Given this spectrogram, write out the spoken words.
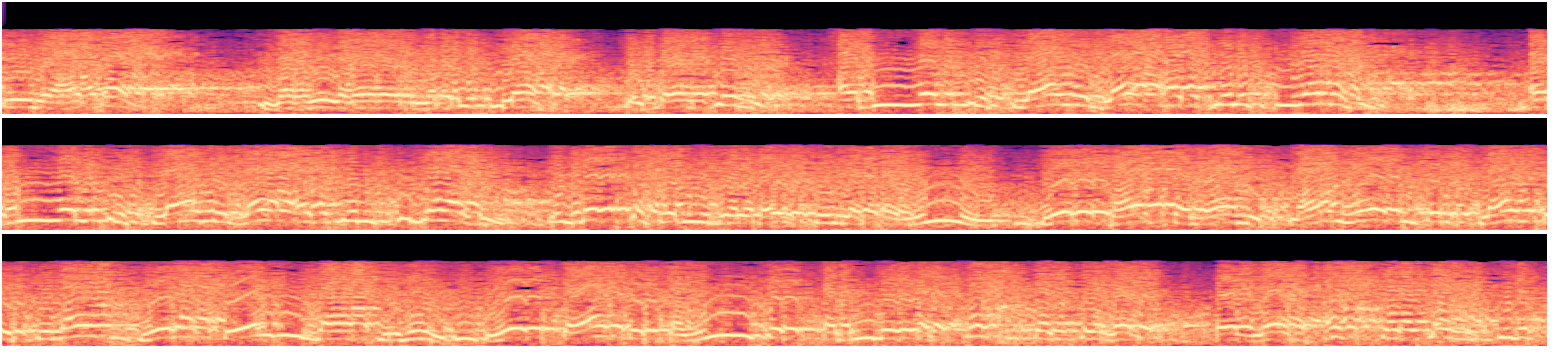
میں آتا بڑی نقل کیا ہے۔ تو کہتے ہیں، ابھی اسلام لا ابدل اسلام؟ اسلام لا ابدل اسلام قدرت کا سبھی ضرورت میرے باپ کا نام اسلام ہے، ان کے اسلام کے خلاف میرا کوئی بھی بات نہیں. میرے پیر کے زمین کے قبیلے پر فخر کرتے ہیں اور میں فخر کرتا ہوں صرف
